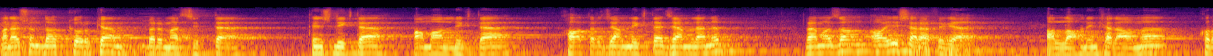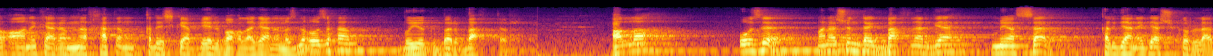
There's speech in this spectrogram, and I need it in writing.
mana shundoq ko'rkam bir masjidda tinchlikda omonlikda xotirjamlikda jamlanib ramazon oyi sharafiga allohning kalomi qur'oni karimni xatm qilishga bel bog'laganimizni o'zi ham buyuk bir baxtdir. Alloh o'zi mana shunday baxtlarga muyassar qilganiga shukurlar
